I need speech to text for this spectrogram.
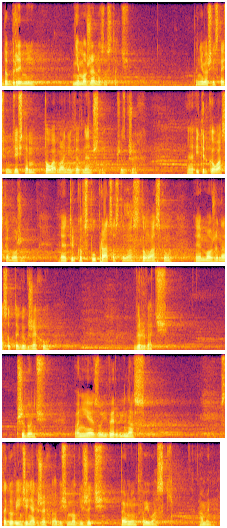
dobrymi nie możemy zostać, ponieważ jesteśmy gdzieś tam połamani wewnętrznie przez grzech. E, I tylko łaska Boża, e, tylko współpraca z, tą, łaską e, może nas od tego grzechu wyrwać. Przybądź, Panie Jezu, i wyrwij nas z tego więzienia grzechu, abyśmy mogli żyć pełnią Twojej łaski. Amen.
